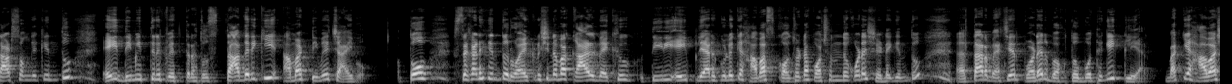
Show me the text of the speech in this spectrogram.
তার সঙ্গে কিন্তু এই দিমিত্রি পেত্রাতোস তাদের কি আমার টিমে চাইব? তো সেখানে কিন্তু রয় কৃষ্ণা বা কার্ল ম্যাথিউ তিনি এই প্লেয়ারগুলোকে হাবাস কতটা পছন্দ করে সেটা কিন্তু তার ম্যাচের পরের বক্তব্য থেকেই ক্লিয়ার বাকি হাবাস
